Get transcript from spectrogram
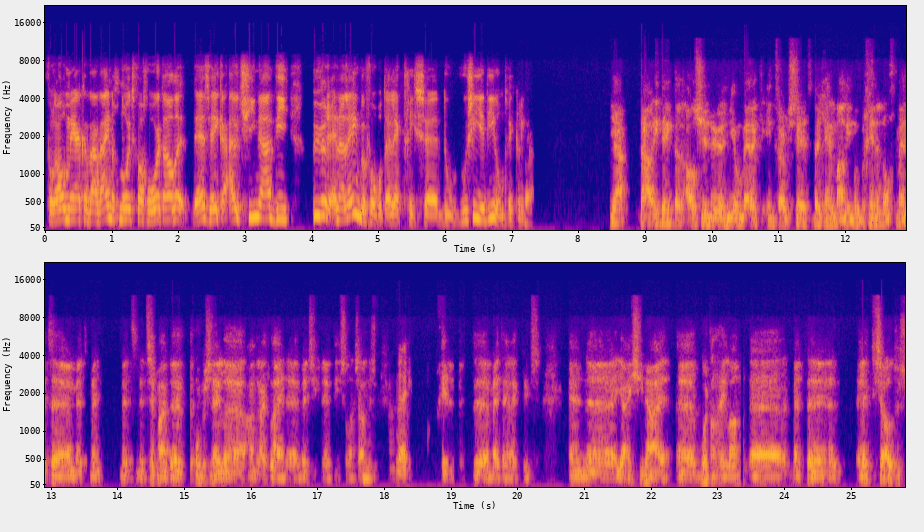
vooral merken waar wij nog nooit van gehoord hadden, hè, zeker uit China, die puur en alleen bijvoorbeeld elektrisch uh, doen? Hoe zie je die ontwikkeling? Ja, nou, ik denk dat als je nu een nieuw merk introduceert, dat je helemaal niet moet beginnen nog met, uh, met, met, met, met, zeg maar de conventionele aandrijflijnen, benzine, diesel en zo. Dus nee beginnen met, met elektrisch. En uh, ja, in China uh, wordt al heel lang met elektrische auto's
